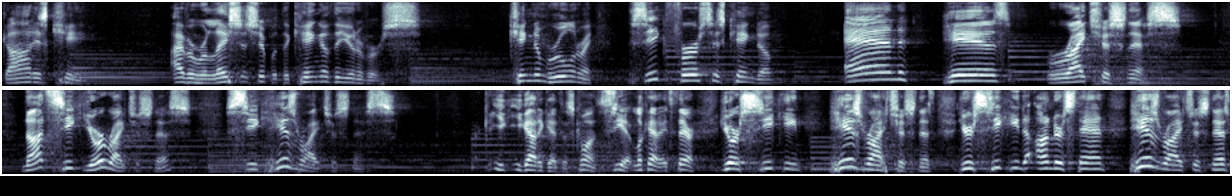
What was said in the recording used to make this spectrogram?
God is King. I have a relationship with the King of the universe. Kingdom, rule, and reign. Seek first His kingdom and His righteousness. Not seek your righteousness, seek his righteousness. You, you got to get this. Come on, see it. Look at it. It's there. You're seeking His righteousness. You're seeking to understand His righteousness,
